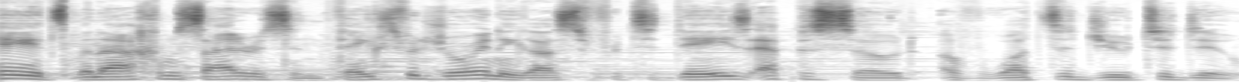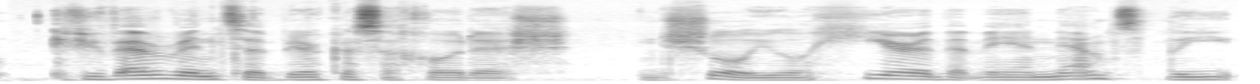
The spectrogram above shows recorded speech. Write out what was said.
Hey, it's Menachem Siderson. Thanks for joining us for today's episode of What's a Jew to Do. If you've ever been to Birkas HaChodesh in Shul, you'll hear that they announce the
